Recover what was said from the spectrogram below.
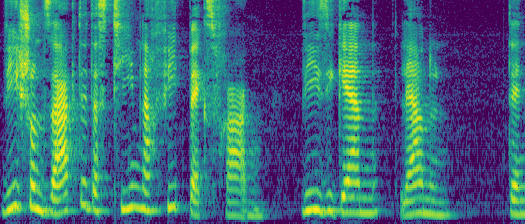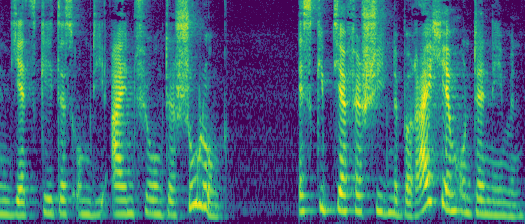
wie ich schon sagte, das Team nach Feedbacks fragen, wie sie gern lernen. Denn jetzt geht es um die Einführung der Schulung. Es gibt ja verschiedene Bereiche im Unternehmen.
